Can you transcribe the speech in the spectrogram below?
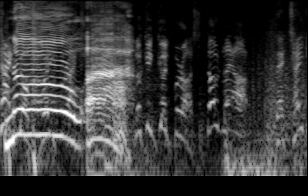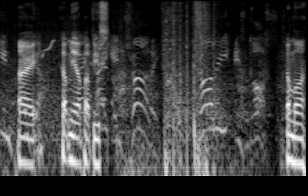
Attack No! Ah! Looking good for us. Don't let up. They're taking All right, help me out, puppies. Charlie. Charlie is lost. Come on.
